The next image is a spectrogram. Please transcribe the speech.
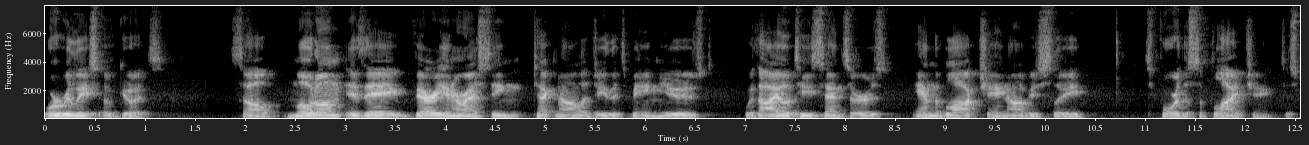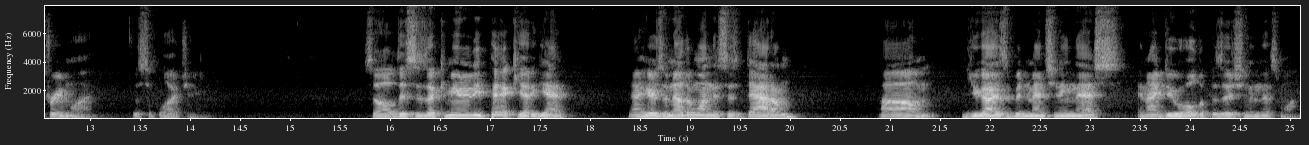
or release of goods. So Modum is a very interesting technology that's being used with IoT sensors and the blockchain, obviously, for the supply chain, to streamline the supply chain. So this is a community pick yet again. Now here's another one. This is Datum. Um, you guys have been mentioning this, and I do hold a position in this one.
